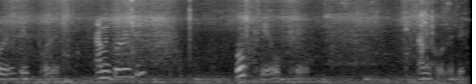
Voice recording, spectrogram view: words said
করে টিপ করে। আমি করে দিই? ওকে ওকে আমি করে দিই।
